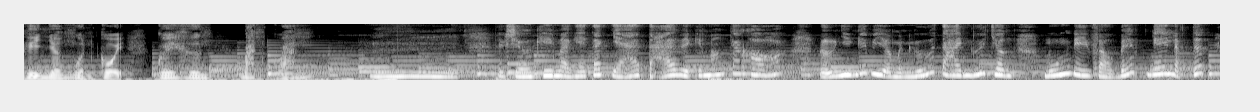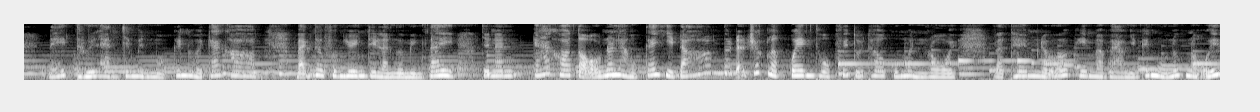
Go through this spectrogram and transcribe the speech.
ghi nhớ nguồn cội, quê hương, bản quán. Ừm, thật sự khi mà nghe tác giả tả về cái món cá kho tự nhiên cái bây giờ mình ngứa tay ngứa chân muốn đi vào bếp ngay lập tức để tự làm cho mình một cái nồi cá kho. Bản thân phương duyên thì là người miền tây cho nên cá kho tổ nó là một cái gì đó nó đã rất là quen thuộc với tuổi thơ của mình rồi. Và thêm nữa khi mà vào những cái mùa nước nổi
